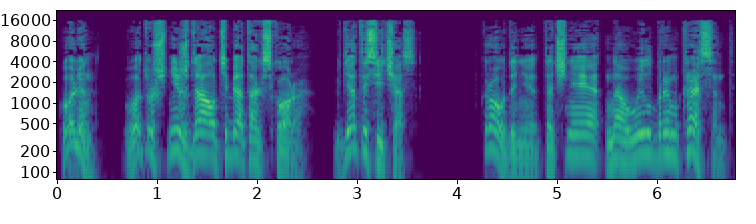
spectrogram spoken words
«Колин, вот уж не ждал тебя так скоро. Где ты сейчас?» «В Кроудене, точнее, на Уилбрэм Крессент.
